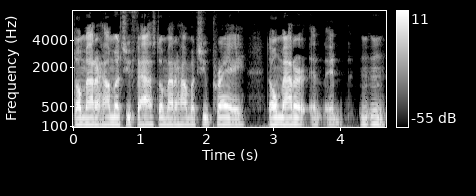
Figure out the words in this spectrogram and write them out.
Don't matter how much you fast, don't matter how much you pray, don't matter it, it mm-mm.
